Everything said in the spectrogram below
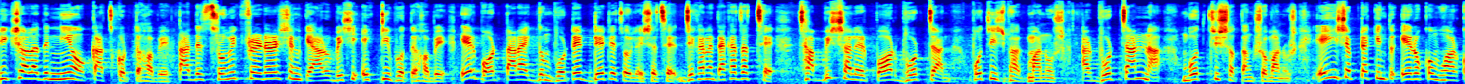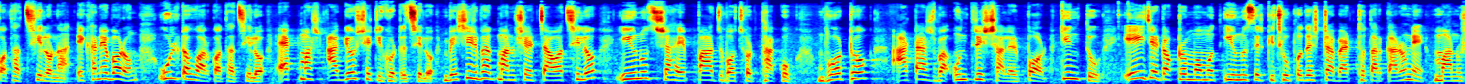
রিক্সাওয়ালাদের নিয়েও কাজ করতে হবে। তাদের শ্রমিক ফেডারেশনকে আরও বেশি একটিভ হতে হবে। এরপর তারা একদম ভোটের ডেটে চলে এসেছে, যেখানে দেখা যাচ্ছে ছাব্বিশ সালের পর ভোট চান পঁচিশ ভাগ মানুষ। আর ভোট চান না বত্রিশ শতাংশ মানুষ। এই হিসেবটা কিন্তু এরকম হওয়ার কথা ছিল না। এখানে বরং উল্টো হওয়ার কথা ছিল। এক মাস আগেও সেটি ঘটেছিল। বেশিরভাগ মানুষের চাওয়া ছিল ইউনুস সাহেব পাঁচ বছর থাকুক, ভোট হোক আটাশ বা উনত্রিশ সালের পর। কিন্তু এই যে ডক্টর মোহাম্মদ ইউনুসের কিছু উপদেষ্টা ব্যর্থতার কারণে মানুষ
